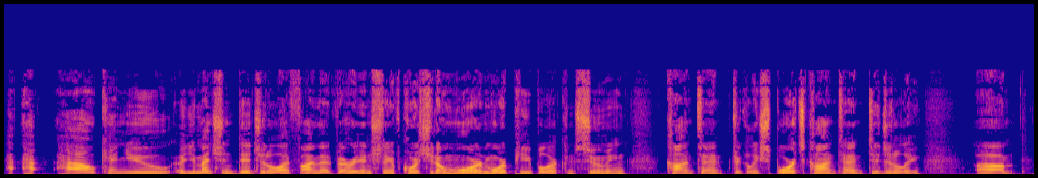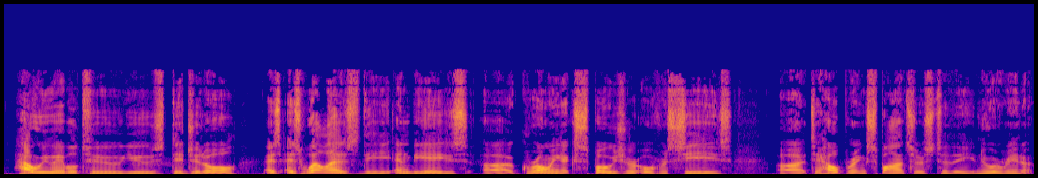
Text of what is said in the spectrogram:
How, how can you? Uh, you mentioned digital. I find that very interesting. Of course, you know more and more people are consuming content, particularly sports content, digitally. Um, how are you able to use digital as as well as the NBA's uh, growing exposure overseas? Uh, to help bring sponsors to the new arena?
